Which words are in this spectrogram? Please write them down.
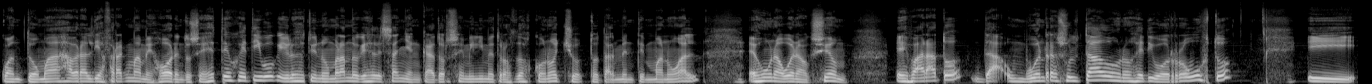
cuanto más abra el diafragma mejor. Entonces este objetivo que yo les estoy nombrando, que es el Sanyan 14 mm 2.8, totalmente manual, es una buena opción. Es barato, da un buen resultado, un objetivo robusto y,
